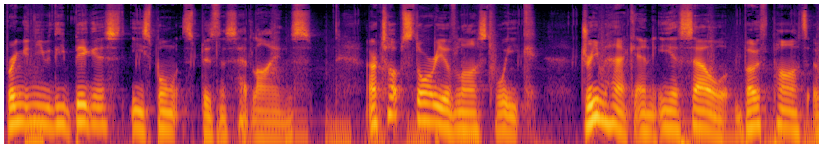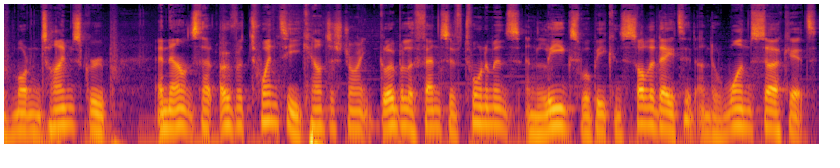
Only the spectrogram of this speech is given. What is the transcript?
bringing you the biggest esports business headlines. Our top story of last week DreamHack and ESL, both part of Modern Times Group, announced that over 20 Counter Strike Global Offensive tournaments and leagues will be consolidated under one circuit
